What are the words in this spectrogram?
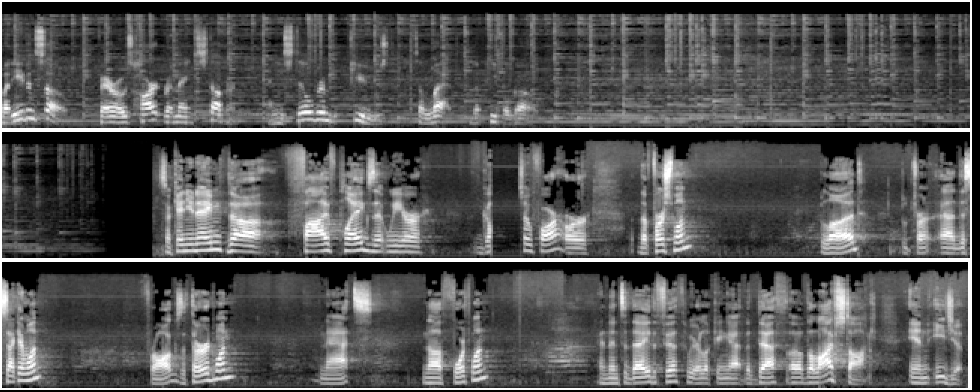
But even so, Pharaoh's heart remained stubborn, and he still refused to let the people go. So, can you name the five plagues that we are going so far? Or the first one, blood. Uh, the second one, frogs. The third one, gnats. The fourth one, and then today, the fifth, we are looking at the death of the livestock in Egypt.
